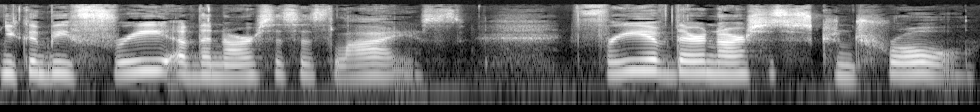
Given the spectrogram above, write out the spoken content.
You can be free of the narcissist lies, free of their narcissist control,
